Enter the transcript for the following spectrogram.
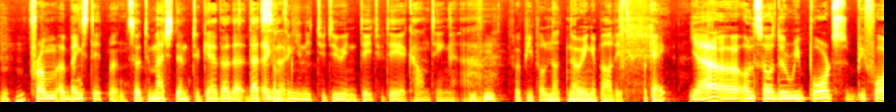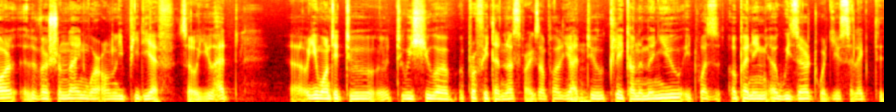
mm -hmm. from a bank statement so to match them together that, that's exactly. something you need to do in day-to-day -day accounting uh, mm -hmm. for people not knowing about it okay yeah, uh, also the reports before the version 9 were only PDF. So you had uh, you wanted to to issue a, a, profit and loss, for example, you mm -hmm. had mm-hmm. to click on a menu. It was opening a wizard where you selected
